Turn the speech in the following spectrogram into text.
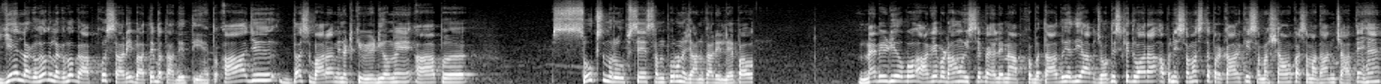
ये लगभग लगभग आपको सारी बातें बता देती हैं। तो आज 10-12 मिनट की वीडियो में आप सूक्ष्म रूप से संपूर्ण जानकारी ले पाओ। मैं वीडियो को आगे बढ़ाऊं, इससे पहले मैं आपको बता दूँ, यदि आप ज्योतिष के द्वारा अपनी समस्त प्रकार की समस्याओं का समाधान चाहते हैं,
